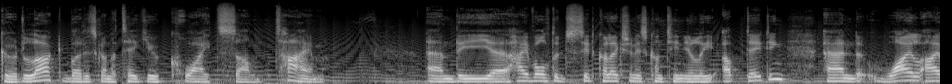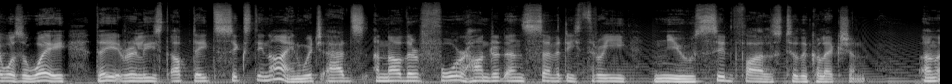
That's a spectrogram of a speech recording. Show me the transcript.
good luck, but it's gonna take you quite some time and the uh, high voltage SID collection is continually updating. And while I was away, they released update 69, which adds another 473 new SID files to the collection. And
